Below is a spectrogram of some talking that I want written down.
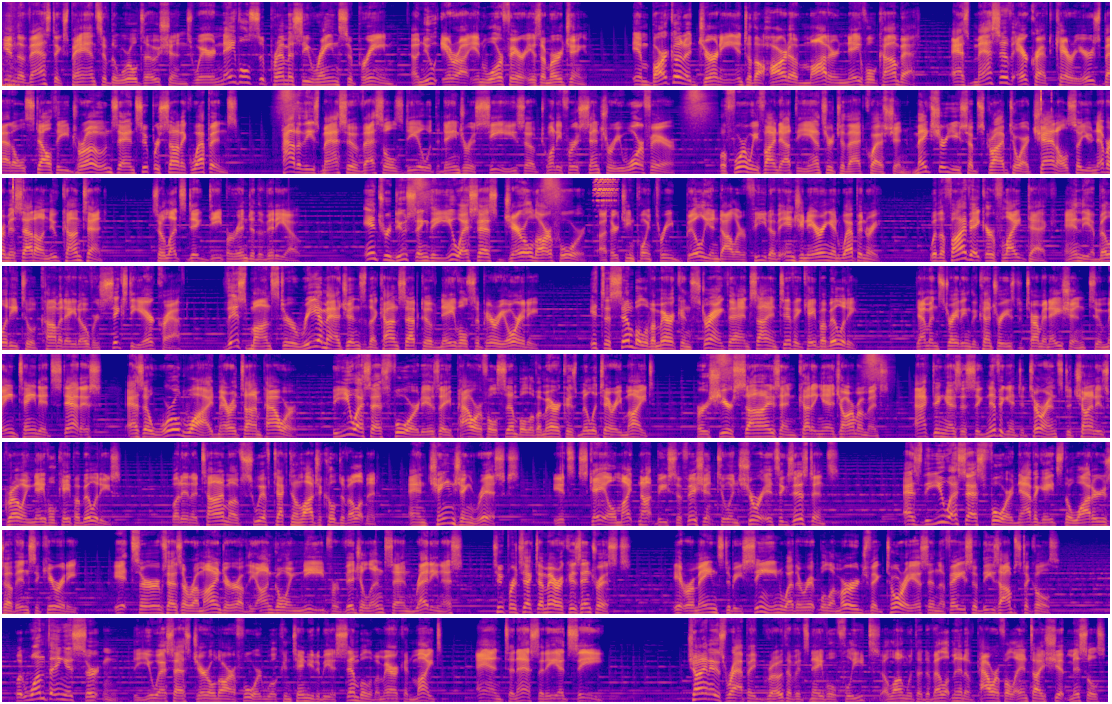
In the vast expanse of the world's oceans, where naval supremacy reigns supreme, a new era in warfare is emerging. Embark on a journey into the heart of modern naval combat as massive aircraft carriers battle stealthy drones and supersonic weapons. How do these massive vessels deal with the dangerous seas of 21st century warfare? Before we find out the answer to that question, make sure you subscribe to our channel so you never miss out on new content. So let's dig deeper into the video. Introducing the USS Gerald R. Ford, a $13.3 billion feat of engineering and weaponry. With a 5 acre flight deck and the ability to accommodate over 60 aircraft, this monster reimagines the concept of naval superiority. It's a symbol of American strength and scientific capability, demonstrating the country's determination to maintain its status as a worldwide maritime power. The USS Ford is a powerful symbol of America's military might. Her sheer size and cutting-edge armaments acting as a significant deterrence to China's growing naval capabilities. But in a time of swift technological development and changing risks, its scale might not be sufficient to ensure its existence. As the USS Ford navigates the waters of insecurity, it serves as a reminder of the ongoing need for vigilance and readiness to protect America's interests. It remains to be seen whether it will emerge victorious in the face of these obstacles. But one thing is certain the USS Gerald R. Ford will continue to be a symbol of American might and tenacity at sea. China's rapid growth of its naval fleet, along with the development of powerful anti ship missiles,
